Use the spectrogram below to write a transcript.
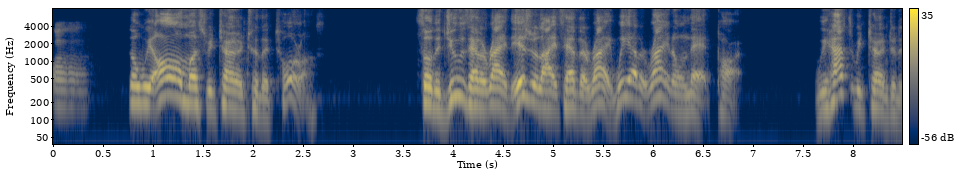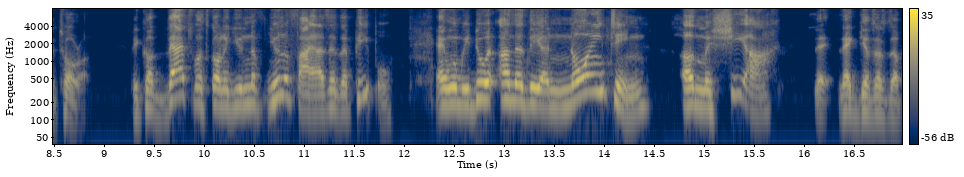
Uh-huh. So we all must return to the Torah. So the Jews have a right, the Israelites have a right. We have a right on that part. We have to return to the Torah because that's what's going to unify us as a people. And when we do it under the anointing of Mashiach, that, that gives us the,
